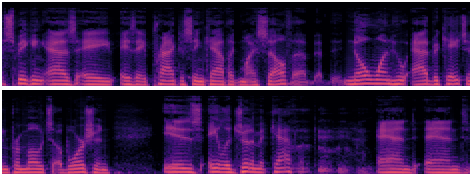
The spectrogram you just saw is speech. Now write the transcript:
speaking as a as a practicing Catholic myself, uh, no one who advocates and promotes abortion is a legitimate Catholic. And and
